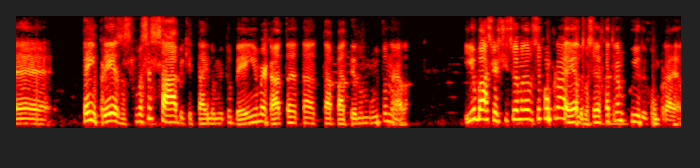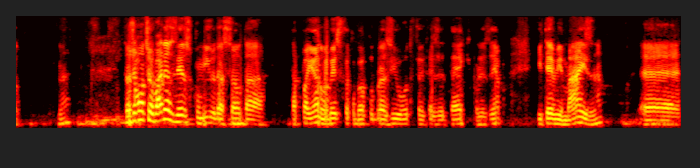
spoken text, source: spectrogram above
É, tem empresas que você sabe que está indo muito bem e o mercado está tá, tá batendo muito nela. E o Buster System vai mandar você comprar ela, você vai ficar tranquilo em comprar ela. Né? Então já aconteceu várias vezes comigo da ação tá, tá apanhando, uma vez foi com o Banco do Brasil, outra foi com a Zetec, por exemplo, e teve mais, né? É,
